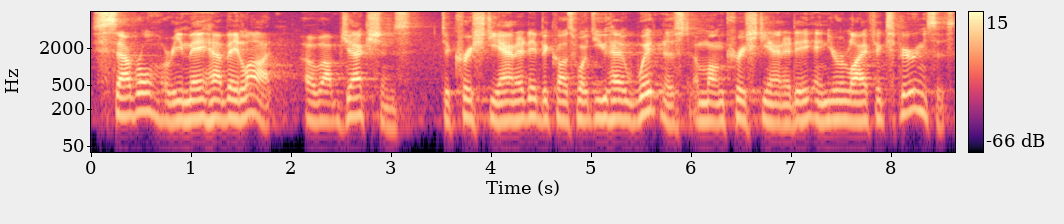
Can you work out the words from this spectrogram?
several, or you may have a lot of objections to Christianity because what you have witnessed among Christianity in your life experiences.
